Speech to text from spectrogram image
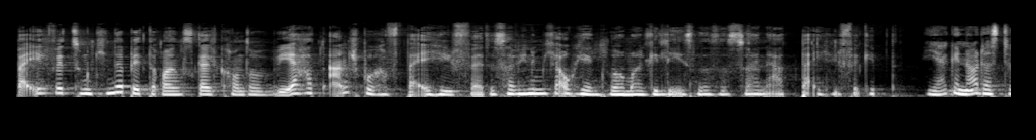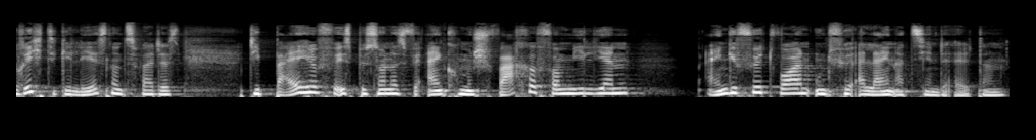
Beihilfe zum Kinderbetreuungsgeldkonto. Wer hat Anspruch auf Beihilfe? Das habe ich nämlich auch irgendwo mal gelesen, dass es so eine Art Beihilfe gibt. Ja, genau, das hast du richtig gelesen. Und zwar, dass die Beihilfe ist besonders für einkommensschwache Familien eingeführt worden und für alleinerziehende Eltern.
